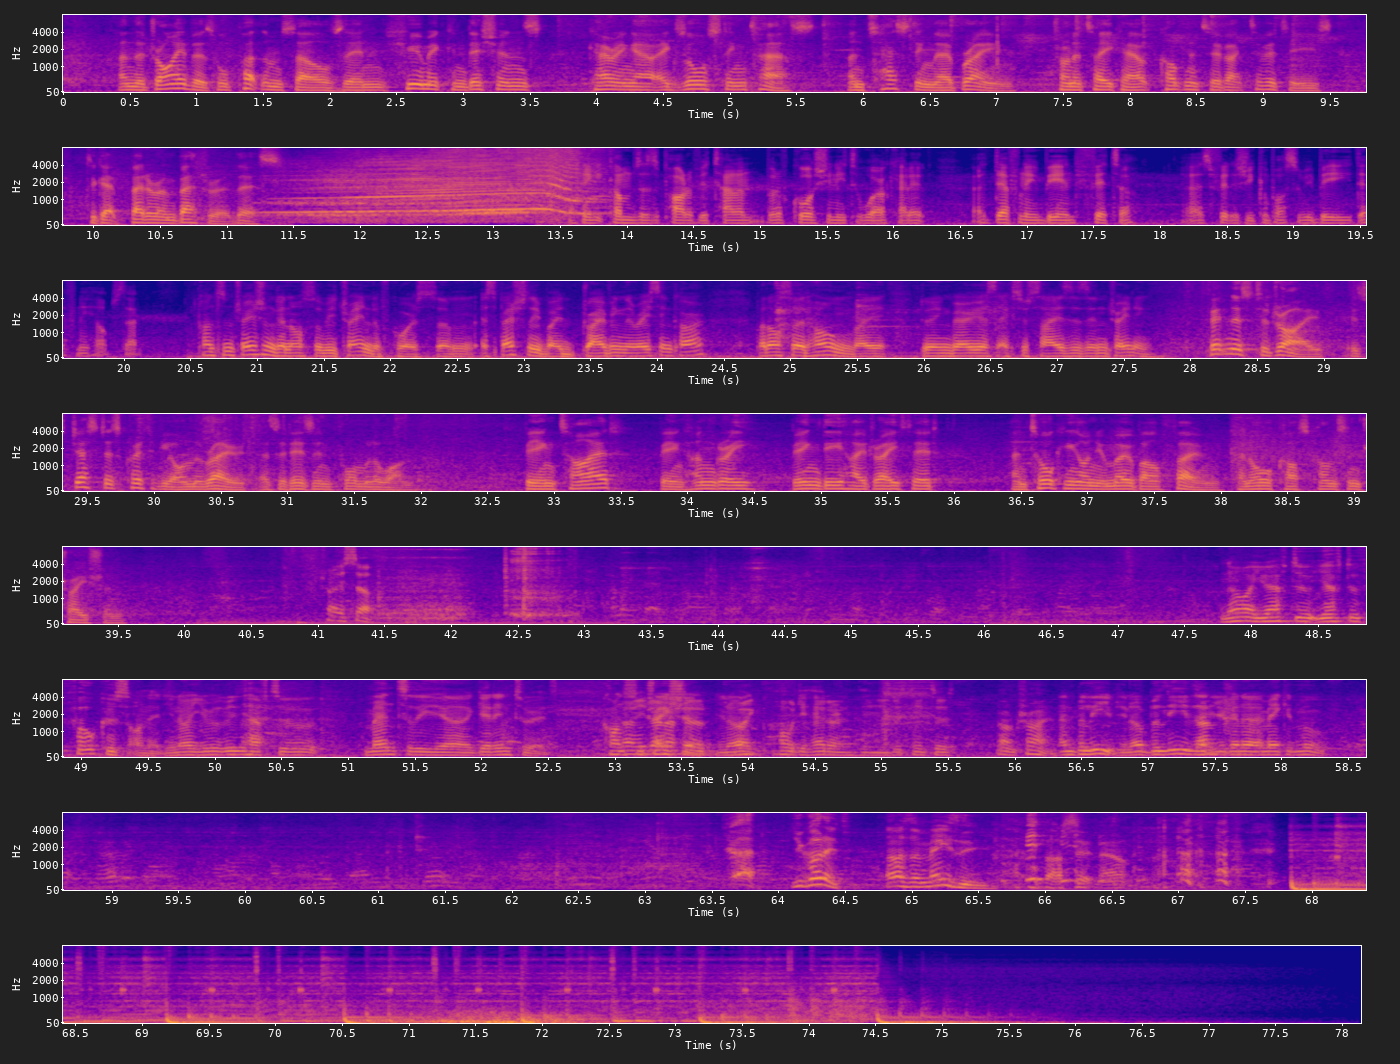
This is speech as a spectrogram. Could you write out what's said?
And the drivers will put themselves in humid conditions, carrying out exhausting tasks and testing their brain, trying to take out cognitive activities to get better and better at this. I think it comes as a part of your talent, but of course you need to work at it. Uh, definitely being fitter, as fit as you can possibly be, definitely helps that. Concentration can also be trained, of course, um, especially by driving the racing car, but also at home by doing various exercises in training. Fitness to drive is just as critical on the road as it is in Formula One. Being tired, being hungry, being dehydrated, and talking on your mobile phone can all cost concentration. Try yourself. No, you have to you have to focus on it. You know, you really have to mentally uh, get into it. Concentration, no, you, don't have to, you know, like hold your head or anything. You just need to. No, I'm trying. and believe. You know, believe that you're gonna make it move. Yeah, you got it. That was amazing. That's it now.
